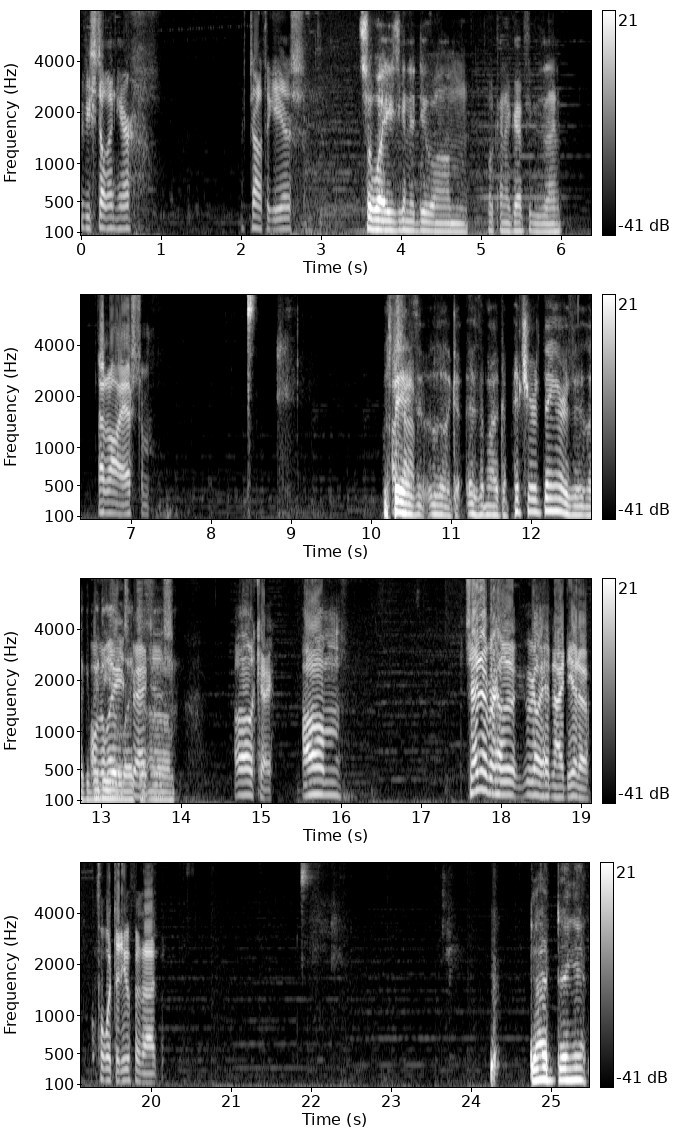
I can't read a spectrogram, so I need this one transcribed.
If he's still in here. I don't think he is. So what? He's gonna do? Um, what kind of graphic design? I don't know. I asked him. I'm saying, is it like a, is it like a picture thing or is it like a video? Overlays, Like badges. um, Okay. Um. So I never really, really had an idea to, for what to do for that. God dang it!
